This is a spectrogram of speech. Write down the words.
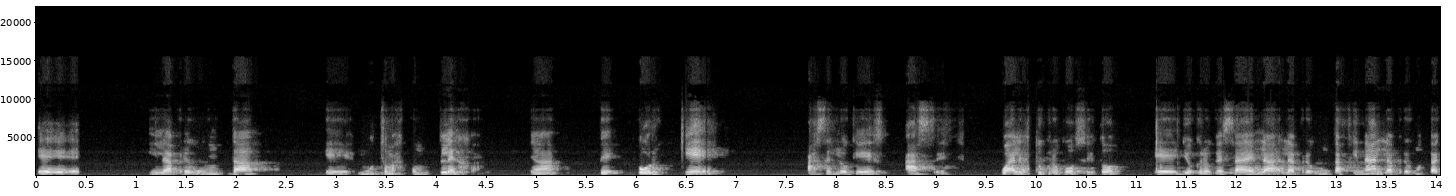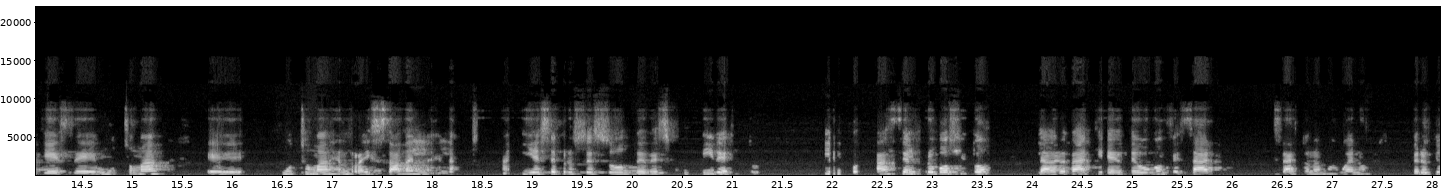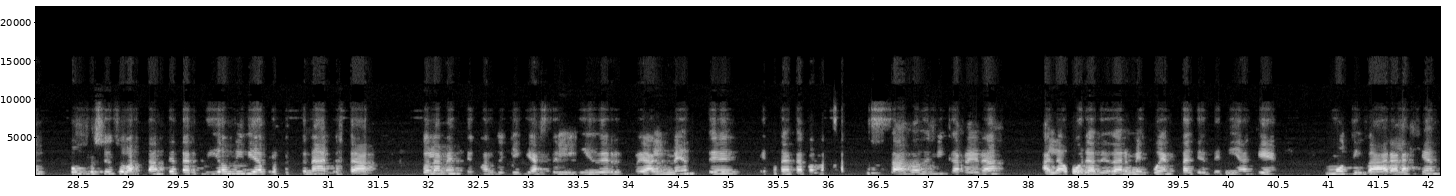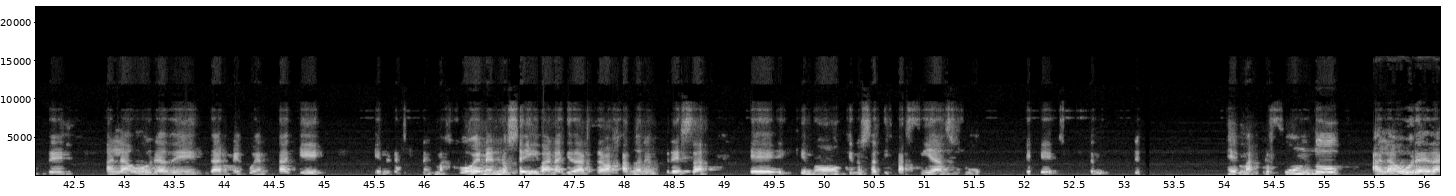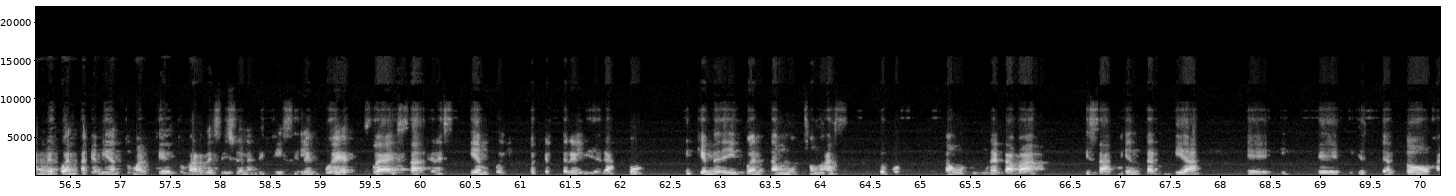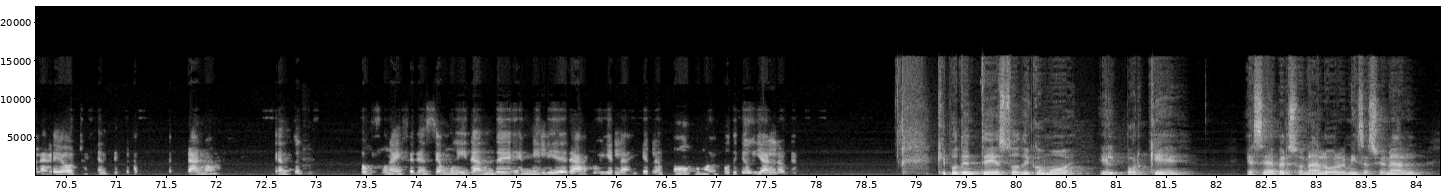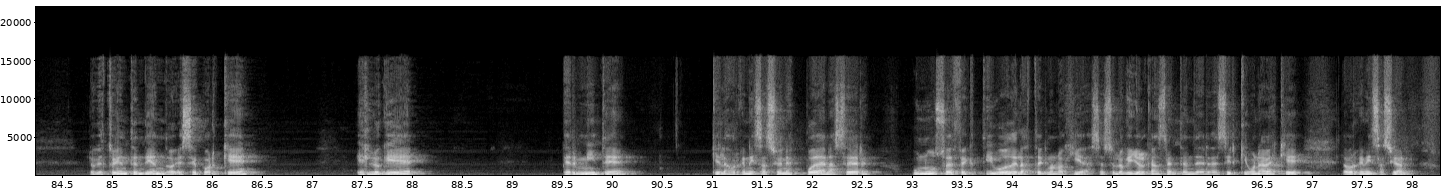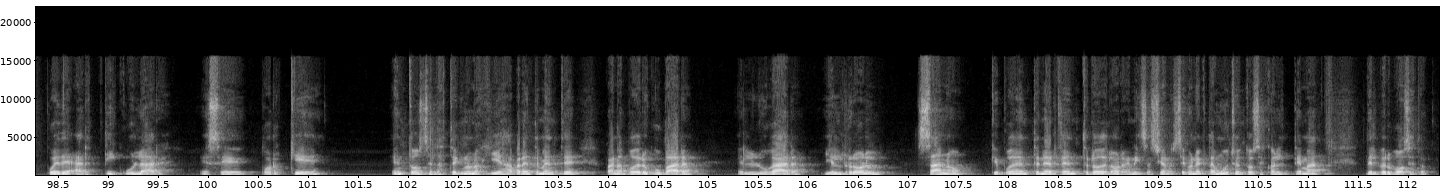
eh, y la pregunta mucho más compleja, ¿ya? De por qué haces lo que es, hace. ¿Cuál es tu propósito? yo creo que esa es la, pregunta final, la pregunta que es mucho más mucho más enraizada en, en las y ese proceso de discutir esto, la importancia del propósito, la verdad que debo confesar, quizás esto no es muy bueno, pero que fue un proceso bastante tardío en mi vida profesional, o sea, solamente cuando llegué a ser líder realmente en una etapa más avanzada de mi carrera, a la hora de darme cuenta que tenía que motivar a la gente, a la hora de darme cuenta que generaciones más jóvenes no se iban a quedar trabajando en empresas eh, que, no, que no satisfacían su, eh, eh, más profundo. A la hora de darme cuenta que habían tomar, que tomar decisiones difíciles fue, fue a esa, en ese tiempo, fue ejercer el liderazgo y que me di cuenta mucho más, una etapa quizás bien tardía y, que siento, ojalá que haya otra gente que lo temprano, siento que una diferencia muy grande en mi liderazgo y en, la, modo como he podido guiar la organización. Qué potente eso de cómo el por qué, ya sea personal o organizacional, lo que estoy entendiendo, ese por qué es lo que permite que las organizaciones puedan hacer un uso efectivo de las tecnologías. Eso es lo que yo alcancé a entender. Es decir, que una vez que la organización puede articular ese por qué, entonces las tecnologías aparentemente van a poder ocupar el lugar y el rol sano que pueden tener dentro de la organización. Se conecta mucho entonces con el tema del propósito.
